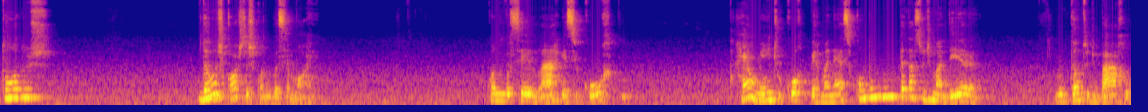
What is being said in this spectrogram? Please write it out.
todos dão as costas quando você morre. Quando você larga esse corpo, realmente o corpo permanece como um pedaço de madeira, um tanto de barro.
